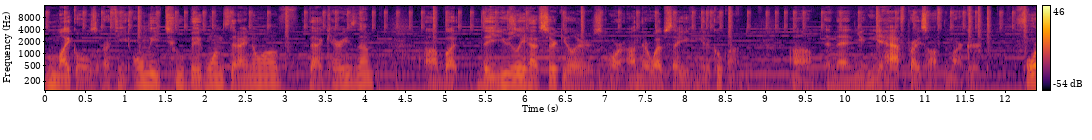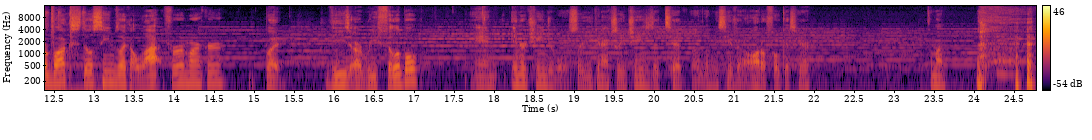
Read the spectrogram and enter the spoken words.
Michaels are the only two big ones that I know of that carries them. Uh, but they usually have circulars or on their website you can get a coupon. Um, and then you can get half price off the marker. Four bucks still seems like a lot for a marker, but these are refillable and interchangeable. So you can actually change the tip. let me see if it'll autofocus here. Come on.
